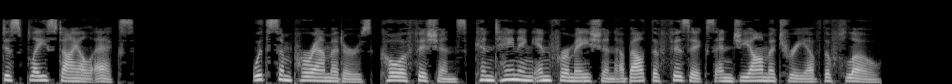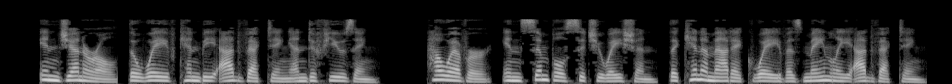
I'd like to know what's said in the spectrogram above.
display style x with some parameters coefficients containing information about the physics and geometry of the flow. In general, the wave can be advecting and diffusing. However, in simple situation, the kinematic wave is mainly advecting.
